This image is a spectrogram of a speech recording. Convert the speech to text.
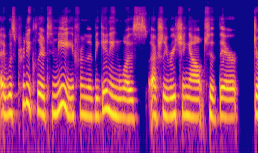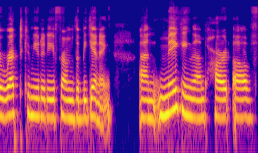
it was pretty clear to me from the beginning was actually reaching out to their direct community from the beginning and making them part of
